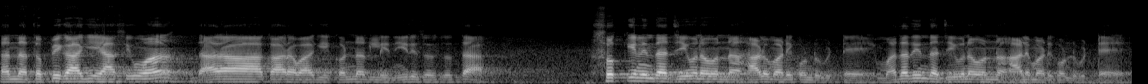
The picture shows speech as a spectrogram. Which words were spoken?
ತನ್ನ ತಪ್ಪಿಗಾಗಿ ಆ ಸಿಂಹ ಧಾರಾಕಾರವಾಗಿ ಕಣ್ಣಲ್ಲಿ ನೀರು ಸುರಿಸುತ್ತಾ ಸೊಕ್ಕಿನಿಂದ ಜೀವನವನ್ನು ಹಾಳು ಮಾಡಿಕೊಂಡು ಬಿಟ್ಟೆ. ಮದದಿಂದ ಜೀವನವನ್ನು ಹಾಳು ಮಾಡಿಕೊಂಡು ಬಿಟ್ಟೆ.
